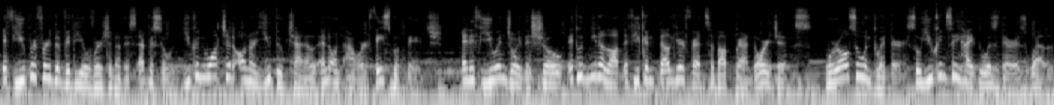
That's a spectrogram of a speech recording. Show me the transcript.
If you prefer the video version of this episode, you can watch it on our YouTube channel and on our Facebook page. And if you enjoy this show, it would mean a lot if you can tell your friends about Brand Origins. We're also on Twitter, so you can say hi to us there as well.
